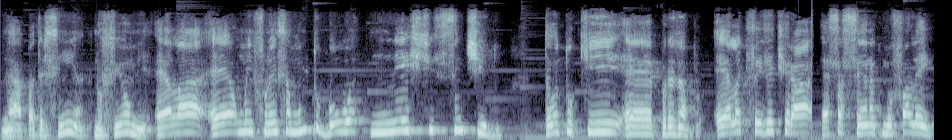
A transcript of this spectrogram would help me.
né, a Patricinha, no filme, ela é uma influência muito boa neste sentido. Tanto que, é, por exemplo, ela que fez retirar essa cena, como eu falei.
